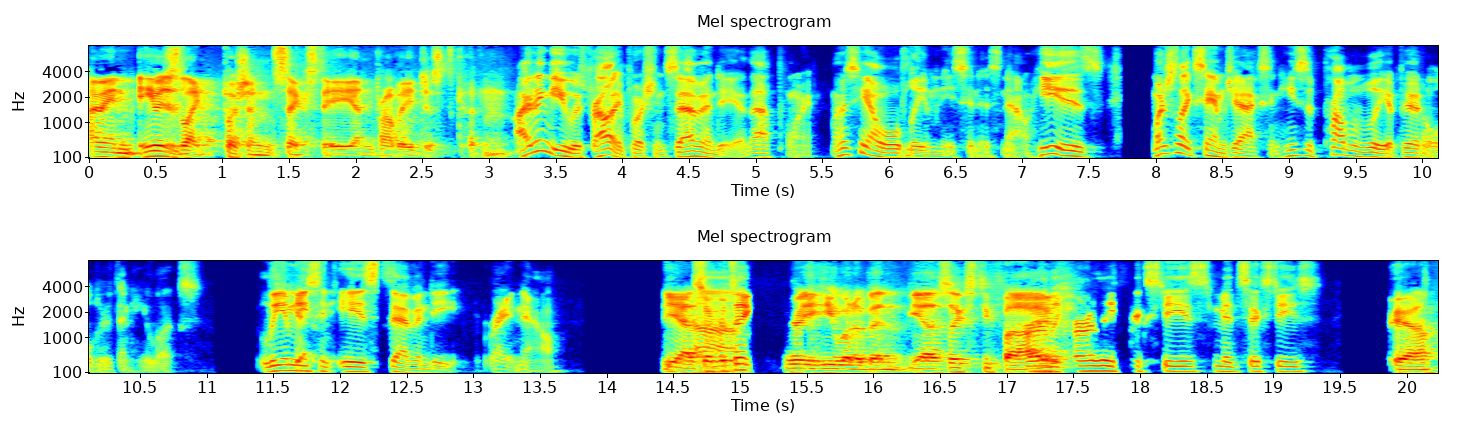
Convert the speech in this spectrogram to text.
I mean, he was like pushing 60 and probably just couldn't. I think he was probably pushing seventy at that point. Let's see how old Liam Neeson is now. He is much like Sam Jackson. He's probably a bit older than he looks. Liam Yeah. Neeson is seventy right now. Yeah, so Um, for Taken 3, he would have been, yeah, 65. Early early sixties, mid sixties. Yeah.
